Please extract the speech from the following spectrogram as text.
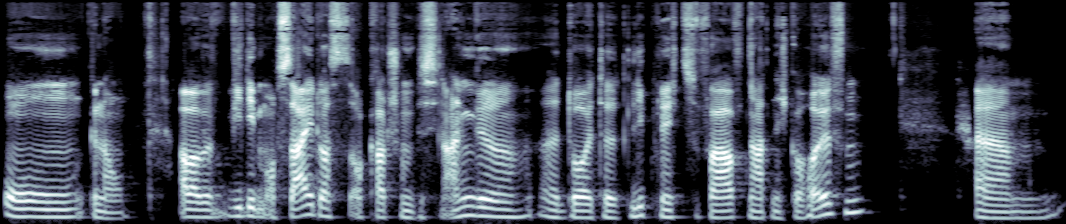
Und genau. Aber wie dem auch sei, du hast es auch gerade schon ein bisschen angedeutet, Liebknecht zu verhaften hat nicht geholfen. Ähm,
